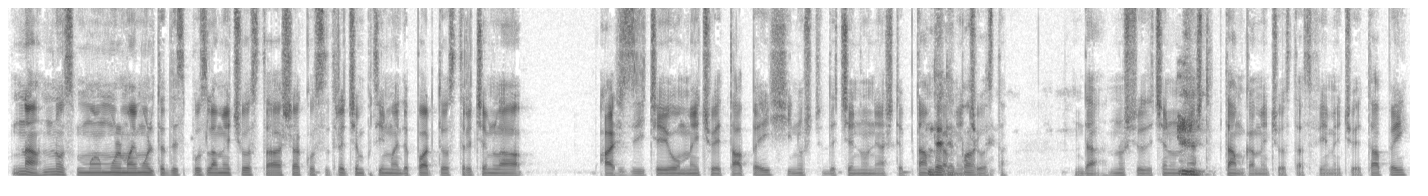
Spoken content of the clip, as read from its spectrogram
na, nu sunt mult mai multe de spus la meciul ăsta, așa că o să trecem puțin mai departe. O să trecem la, aș zice eu, meciul etapei și nu știu de ce nu ne așteptam de ca departe. meciul ăsta. Da, nu știu de ce nu ne așteptam ca meciul ăsta să fie meciul etapei.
